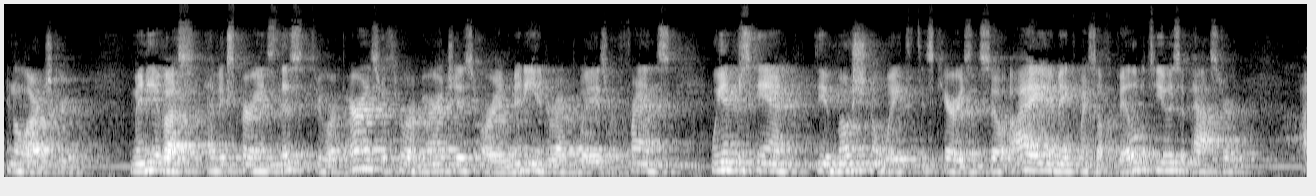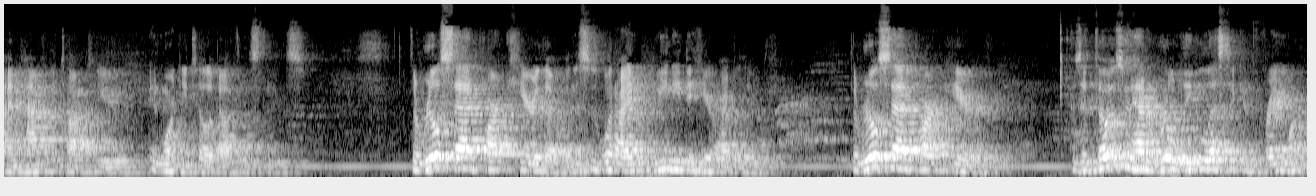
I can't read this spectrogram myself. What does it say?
in a large group. Many of us have experienced this through our parents or through our marriages or in many indirect ways or friends. We understand the emotional weight that this carries. And so I am making myself available to you as a pastor. I'm happy to talk to you in more detail about these things. The real sad part here, though, and this is what I, we need to hear, I believe. The real sad part here is that those who had a real legalistic framework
